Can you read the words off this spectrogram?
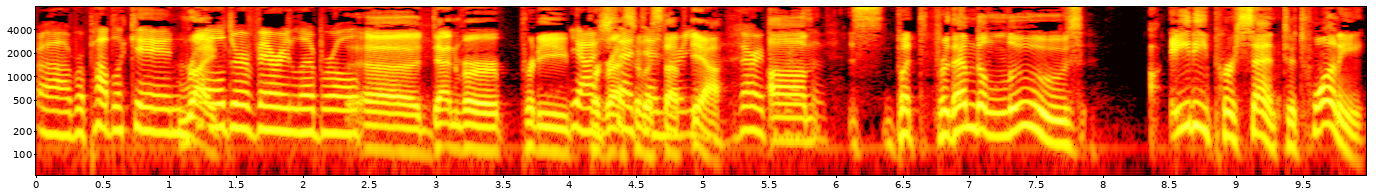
uh, Republican. Right. Boulder, very liberal. uh, Denver, pretty Yeah, progressive Denver, stuff. yeah, very Um, but for them to lose eighty percent to twenty,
